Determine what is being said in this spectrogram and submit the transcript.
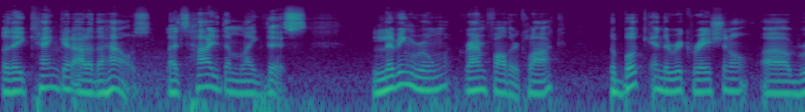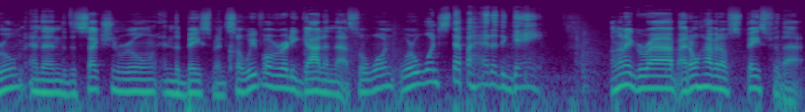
so they can't get out of the house. Let's hide them like this. Living room, grandfather clock, the book and the recreational uh, room, and then the dissection room in the basement. So we've already gotten that. So one, we're one step ahead of the game. I'm gonna grab, I don't have enough space for that.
